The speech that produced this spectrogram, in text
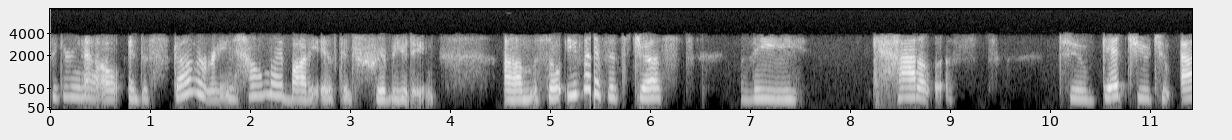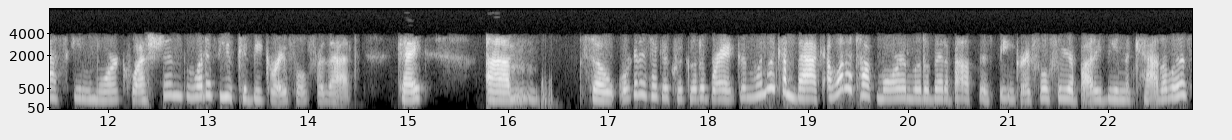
figuring out and discovering how my body is contributing. Um, so even if it's just the catalyst to get you to asking more questions, what if you could be grateful for that? Okay. Um, so we're going to take a quick little break. And when we come back, I want to talk more a little bit about this being grateful for your body being the catalyst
